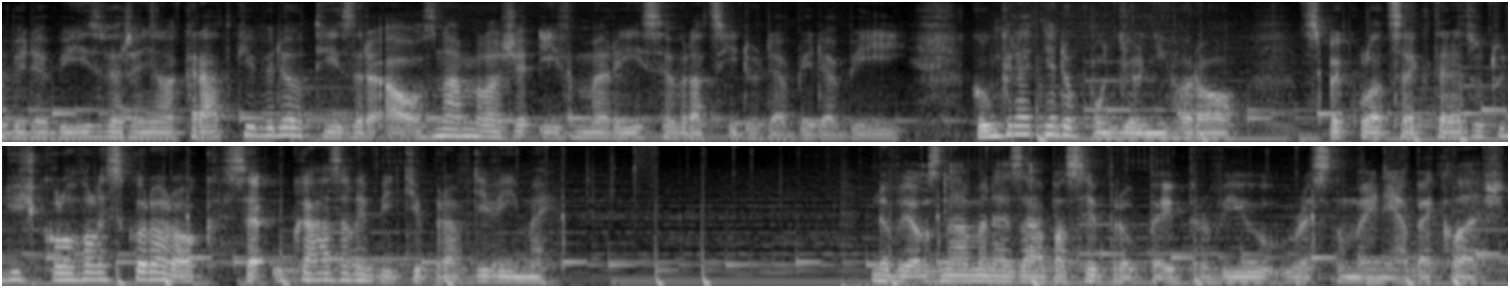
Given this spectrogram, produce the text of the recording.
WWE zveřejnila krátký video teaser a oznámila, že Eve Marie se vrací do WWE, konkrétně do pondělního Raw. Spekulace, které tu tudíž kolovaly skoro rok, se ukázaly být pravdivými. Nově oznámené zápasy pro pay-per-view WrestleMania Backlash.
